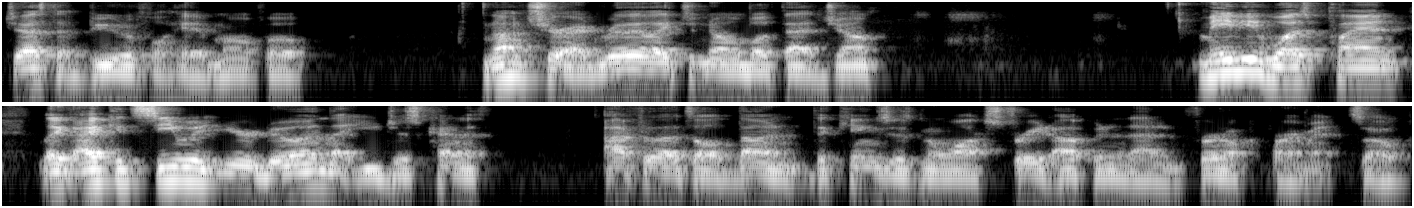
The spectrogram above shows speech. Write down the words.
Just a beautiful hit, mofo. Not sure. I'd really like to know about that jump. Maybe it was planned. Like, I could see what you're doing, that you just kind of after that's all done, the king's just going to walk straight up into that infernal compartment. So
